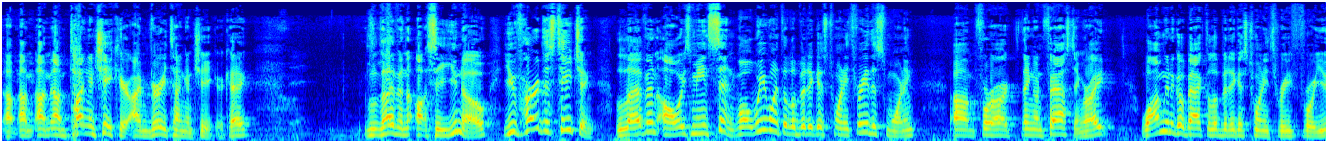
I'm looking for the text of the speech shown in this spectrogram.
I'm, I'm, I'm tongue in cheek here. I'm very tongue in cheek, okay? Leaven, uh, see, you know, you've heard this teaching. Leaven always means sin. Well, we went to Leviticus 23 this morning um, for our thing on fasting, right? Well, I'm going to go back to Leviticus 23 for you.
